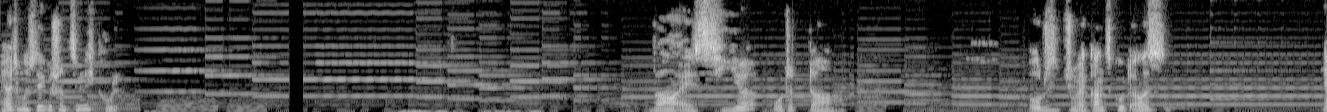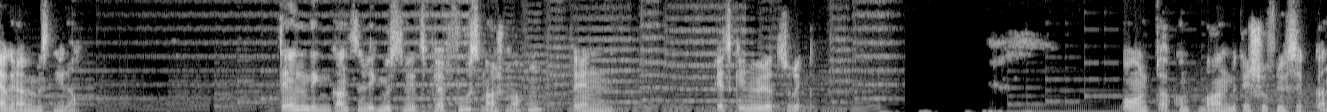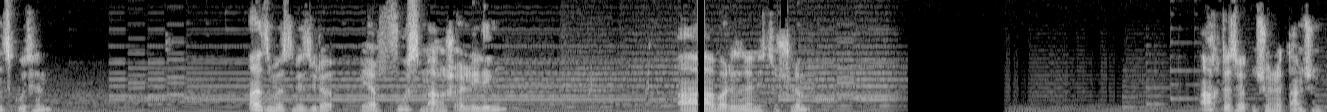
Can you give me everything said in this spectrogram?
Ja, die Musik ist schon ziemlich cool. War es hier oder da? Oh, das sieht schon mal ganz gut aus. Ja genau, wir müssen hier lang. Denn den ganzen Weg müssen wir jetzt per Fußmarsch machen, denn jetzt gehen wir wieder zurück. Und da kommt man mit dem Schiff nicht so ganz gut hin. Also müssen wir es wieder per Fußmarsch erledigen. Aber das ist ja nicht so schlimm. Ach, das wird ein schöner Dungeon.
